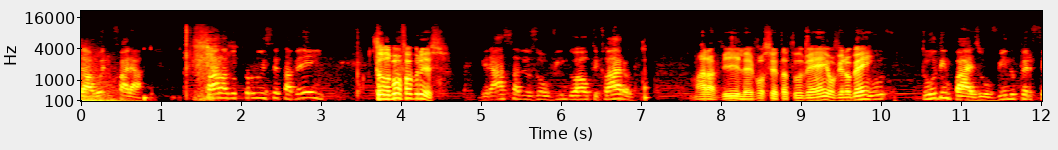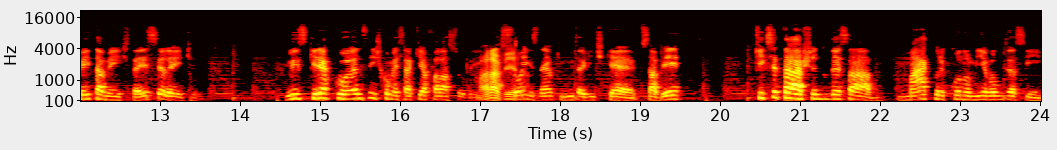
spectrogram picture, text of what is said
dá oi, não falhar. Fala, doutor Luiz, você tá bem? Tudo bom, Fabrício? Graças a Deus, ouvindo alto e claro? Maravilha. E você, tá tudo bem? Ouvindo bem? Tudo, tudo em paz, ouvindo perfeitamente, tá excelente. Luiz, queria, antes de a gente começar aqui a falar sobre Maravilha. ações, né, o que muita gente quer saber, o que, que você está achando dessa macroeconomia, vamos dizer assim,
